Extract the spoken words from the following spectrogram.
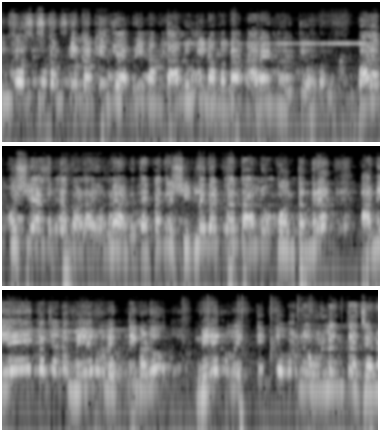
ಇನ್ಫೋಸಿಸ್ ಕಂಪನಿ ಕಟ್ಟಿದ್ಯಾರ್ರಿ? ನಮ್ ತಾಲೂಕಿನ ಮಗ ನಾರಾಯಣ ಮೂರ್ತಿ ಅವರು. ಬಹಳ ಖುಷಿ ಆಗುತ್ತೆ, ಬಹಳ ಹೆಮ್ಮೆ ಆಗುತ್ತೆ. ಯಾಕಂದ್ರೆ ಶಿಡ್ಲಘಟ್ಟ ತಾಲೂಕು ಅಂತಂದ್ರೆ ಅನೇಕ ಜನ ಮೇರು ವ್ಯಕ್ತಿಗಳು, ಮೇರು ವ್ಯಕ್ತಿತ್ವವನ್ನ ಉಳ್ಳಂತ ಜನ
